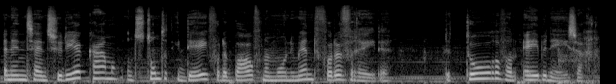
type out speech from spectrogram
En in zijn studeerkamer ontstond het idee voor de bouw van een monument voor de vrede. De toren van Ebenezer.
